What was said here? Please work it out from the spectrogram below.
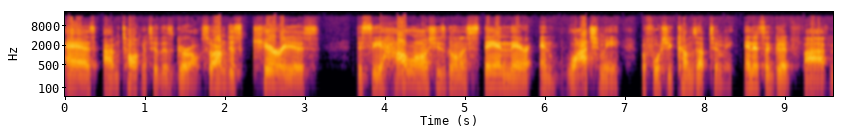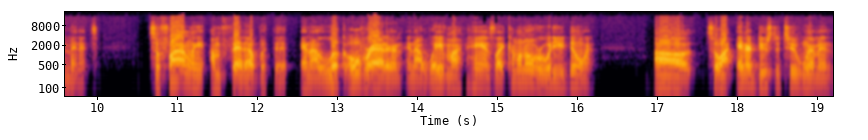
as I'm talking to this girl. So I'm just curious to see how long she's going to stand there and watch me before she comes up to me. And it's a good five minutes. So finally, I'm fed up with it. And I look over at her and I wave my hands like, come on over. What are you doing? Uh, so I introduced the two women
